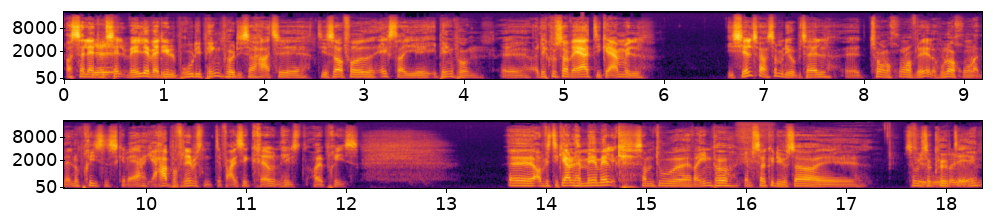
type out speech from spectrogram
Og så lad ja. dem selv vælge, hvad de vil bruge de penge på, de så har til, de så har fået ekstra i, i pengepunkten. Øh, og det kunne så være, at de gerne vil i shelter, så må de jo betale øh, 200 kroner for det, eller 100 kroner, hvad nu prisen skal være. Jeg har på fornemmelsen, det faktisk ikke krævet en helt høj pris. Øh, og hvis de gerne vil have mere mælk, som du øh, var inde på, jamen, så kan de jo så, øh, så så købe det, ikke?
